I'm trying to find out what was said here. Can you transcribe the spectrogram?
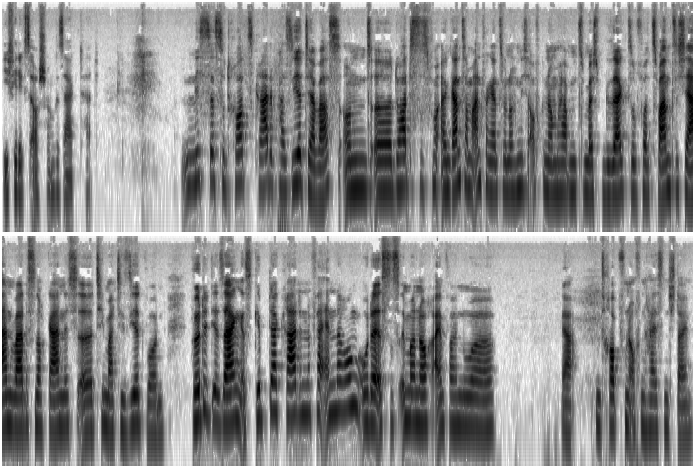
wie Felix auch schon gesagt hat. Nichtsdestotrotz, gerade passiert ja was. Und äh, du hattest es ganz am Anfang, als wir noch nicht aufgenommen haben, zum Beispiel gesagt, so vor 20 Jahren war das noch gar nicht äh, thematisiert worden. Würdet ihr sagen, es gibt da gerade eine Veränderung oder ist es immer noch einfach nur ja, ein Tropfen auf den heißen Stein?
